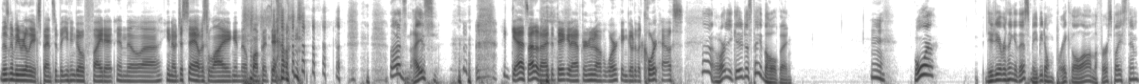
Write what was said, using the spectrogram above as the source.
this is gonna be really expensive, but you can go fight it, and they'll, uh, you know, just say I was lying, and they'll bump it down." Well, that's nice. I guess I don't know. I had to take an afternoon off work and go to the courthouse. Huh, or you could have just paid the whole thing. Eh, Or did you ever think of this? Maybe don't break the law in the first place, Tim.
